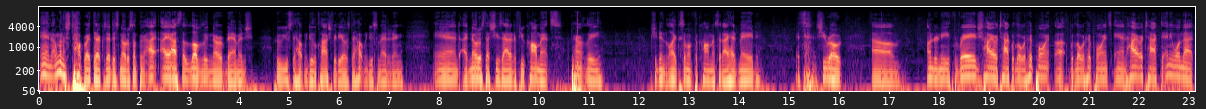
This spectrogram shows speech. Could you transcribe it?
And I'm gonna stop right there because I just noticed something. I, I asked the lovely nerve damage who used to help me do the clash videos to help me do some editing and I noticed that she's added a few comments. Apparently she didn't like some of the comments that I had made. It's she wrote um, underneath rage higher attack with lower hit point uh, with lower hit points and higher attack to anyone that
